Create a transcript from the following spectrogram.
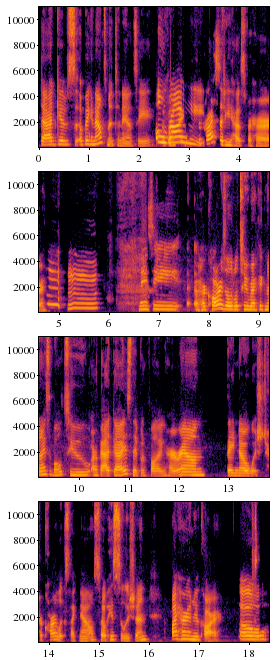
Dad gives a big announcement to Nancy. Oh right. big Surprise that he has for her. Nancy, her car is a little too recognizable to our bad guys. They've been following her around. They know what sh- her car looks like now. So his solution: buy her a new car. Oh,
